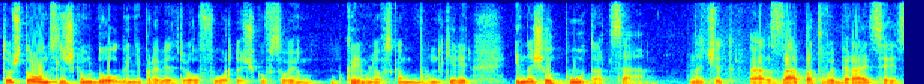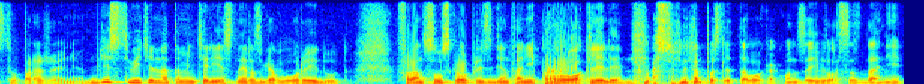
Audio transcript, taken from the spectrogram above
То, что он слишком долго не проветривал форточку в своем кремлевском бункере и начал путаться. Значит, э, Запад выбирает средства поражения. Действительно, там интересные разговоры идут. Французского президента они прокляли, особенно после того, как он заявил о создании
